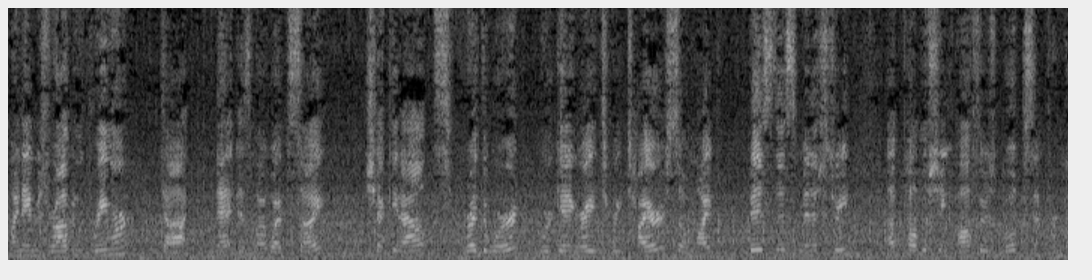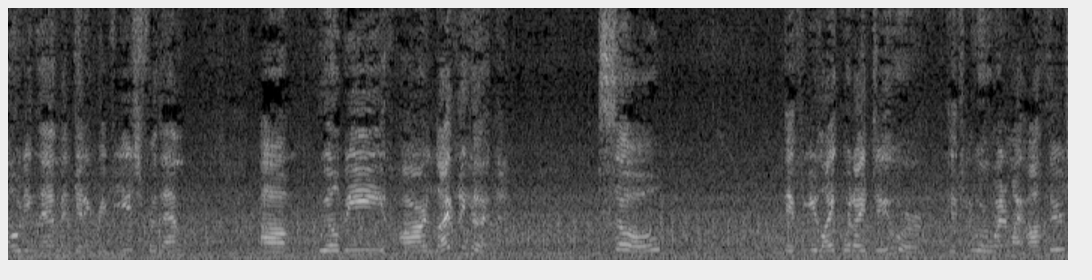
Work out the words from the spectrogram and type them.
my name is Robin Bremer. .net is my website. Check it out. Spread the word. We're getting ready to retire, so my business ministry of publishing authors' books and promoting them and getting reviews for them um, will be our livelihood. So, if you like what I do, or if you are one of my authors,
